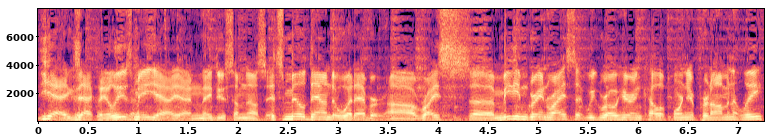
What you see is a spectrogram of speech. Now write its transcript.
Yeah, exactly. It leaves me, yeah, yeah, and they do something else. It's milled down to whatever. Uh, rice, uh, medium grain rice that we grow here in California predominantly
